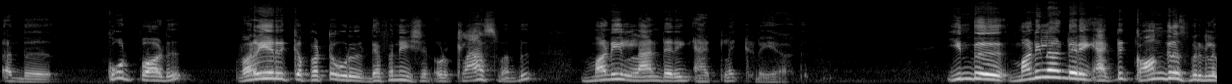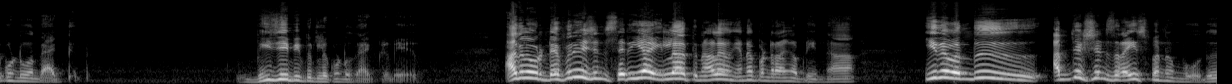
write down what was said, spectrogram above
அந்த கோட்பாடு வரையறுக்கப்பட்ட ஒரு டெஃபனேஷன் ஒரு கிளாஸ் வந்து மணி லாண்டரிங் ஆக்டில் கிடையாது. இந்த மணி லாண்டரிங் ஆக்டு காங்கிரஸ் பிரிவில் கொண்டு வந்த ஆக்ட் இது. பிஜேபி பிரிவில் கொண்டு வந்த ஆக்ட் கிடையாது. அதில் ஒரு டெஃபினேஷன் சரியாக இல்லாததுனால அவங்க என்ன பண்ணுறாங்க அப்படின்னா இதை வந்து அப்ஜெக்ஷன்ஸ் ரைஸ் பண்ணும்போது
